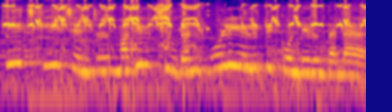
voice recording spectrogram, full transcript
கீச் கீச் என்று மகிழ்ச்சியுடன் ஒளி எழுப்பிக் கொண்டிருந்தன.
